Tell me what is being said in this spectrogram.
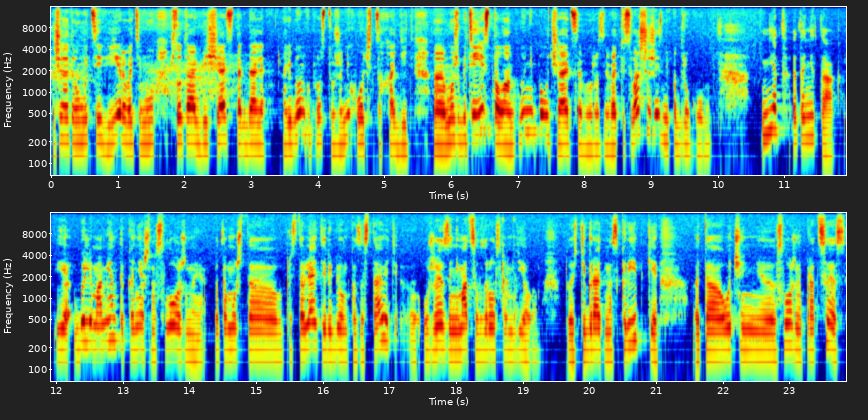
Начинают его мотивировать, ему что-то обещать и так далее. А ребенку просто уже не хочется ходить. Э, Может быть, и есть талант, но не получается его развивать. То есть в вашей жизни по-другому. Нет, это не так. И были моменты, конечно, сложные, потому что, представляете, ребенка заставить э, уже заниматься взрослым делом. То есть играть на скрипке – это очень э, сложный процесс,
